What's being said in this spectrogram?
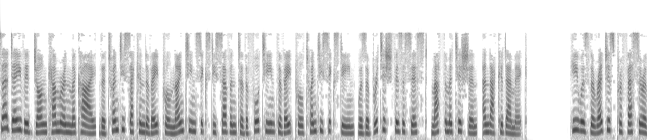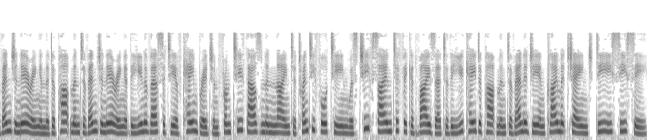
Sir David John Cameron Mackay, the 22nd of April 1967 to the 14th of April 2016, was a British physicist, mathematician, and academic. He was the Regius Professor of Engineering in the Department of Engineering at the University of Cambridge and from 2009 to 2014 was Chief Scientific Advisor to the UK Department of Energy and Climate Change DECC.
